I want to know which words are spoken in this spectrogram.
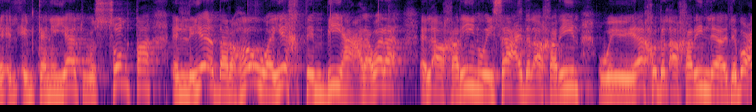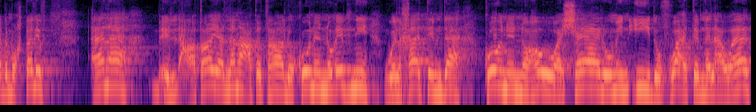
الإمكانيات والسلطة اللي يقدر هو يختم بيها على ورق الآخرين ويساعد الآخرين وياخد الآخرين لبعد مختلف. أنا العطايا اللي أنا اعطيتها له كون إنه ابني والخاتم ده كون إنه هو شاله من إيده في وقت من الأوقات.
